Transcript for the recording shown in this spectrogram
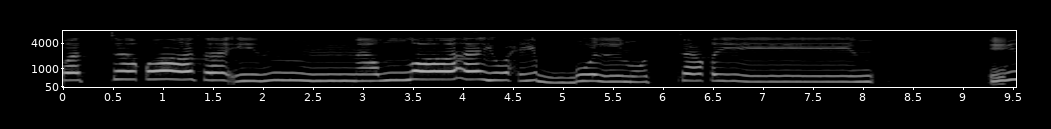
واتقى فإن الله يحب المتقين. إن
